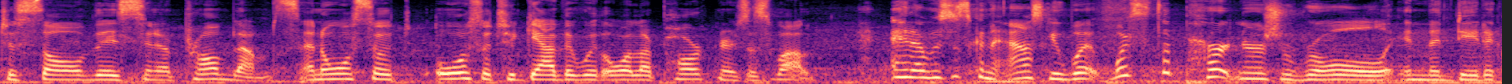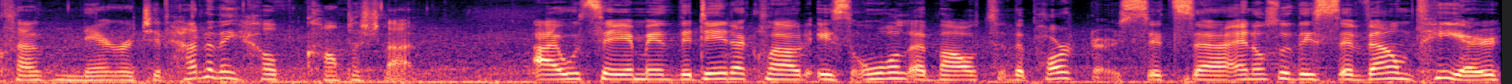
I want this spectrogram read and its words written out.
to solve these, you know, problems, and also also together with all our partners as well. And I was just going to ask you, what, what's the partner's role in the data cloud narrative? How do they help accomplish that? I would say, I mean, the data cloud is all about the partners. It's uh, and also this event here.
